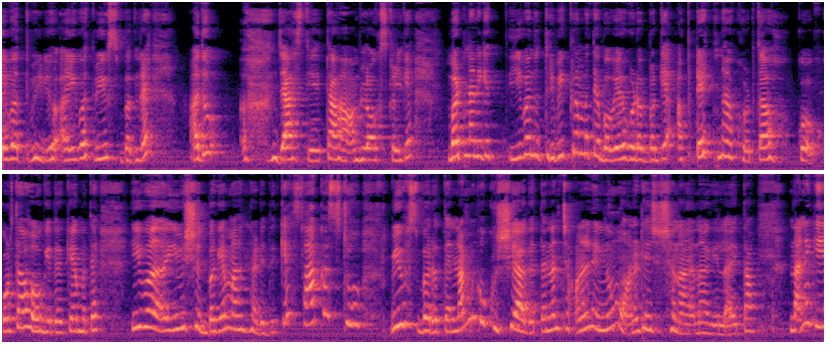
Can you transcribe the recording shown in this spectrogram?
ಐವತ್ತು ವೀಡಿಯೋ ಐವತ್ತು ವ್ಯೂಸ್ ಬಂದರೆ ಅದು ಜಾಸ್ತಿ ಆಯ್ತಾ ಆ ವ್ಲಾಗ್ಸ್ಗಳಿಗೆ ಬಟ್ ನನಗೆ ಈ ಒಂದು ತ್ರಿವಿಕ್ರಮ ಮತ್ತು ಭವ್ಯಗೌಡ ಬಗ್ಗೆ ಅಪ್ಡೇಟ್ನ ಕೊಡ್ತಾ ಕೊಡ್ತಾ ಹೋಗಿದ್ದಕ್ಕೆ ಮತ್ತು ಈ ಈ ವಿಷಯದ ಬಗ್ಗೆ ಮಾತನಾಡಿದ್ದಕ್ಕೆ ಸಾಕಷ್ಟು ವ್ಯೂಸ್ ಬರುತ್ತೆ. ನಮಗೂ ಖುಷಿ ಆಗುತ್ತೆ. ನನ್ನ ಚಾನಲ್ ಇನ್ನೂ ಮಾನಿಟೈಸೇಷನ್ ಆಗಿಲ್ಲ ಆಯಿತಾ? ನನಗೆ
